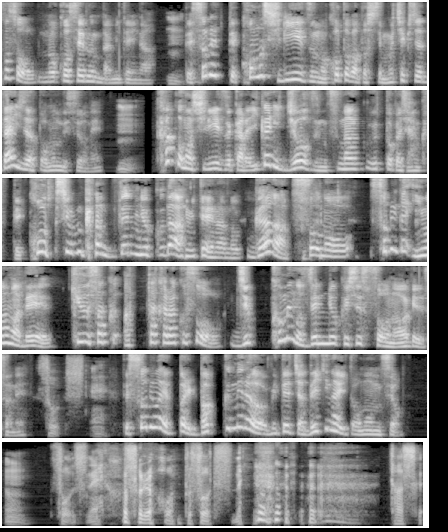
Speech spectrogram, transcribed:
こそ残せるんだみたいな。うんで、それってこのシリーズの言葉としてむちゃくちゃ大事だと思うんですよね。うん。過去のシリーズからいかに上手に繋ぐとかじゃなくて、この瞬間全力だみたいなのが、その、それが今まで旧作あったからこそ、10個目の全力疾走なわけですよね。そうですね。で、それはやっぱりバックミラーを見てちゃできないと思うんですよ。うん。そうですね。それは本当そうですね。確か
